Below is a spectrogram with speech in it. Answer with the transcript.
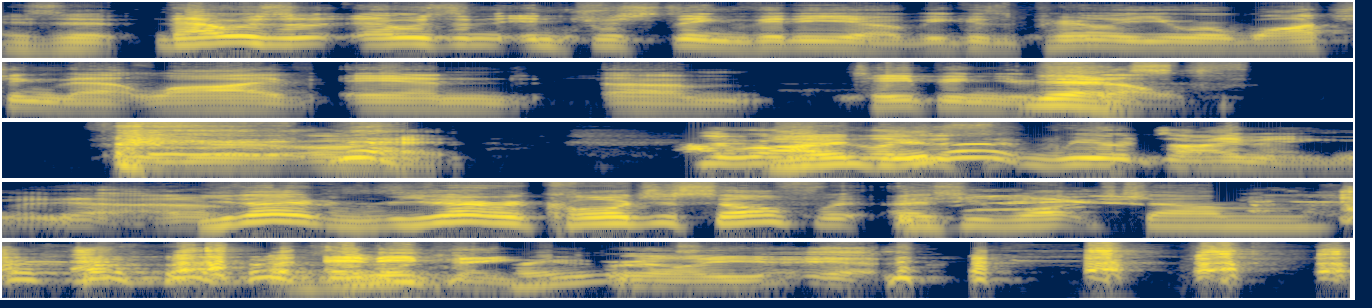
Is it That was a, that was an interesting video because apparently you were watching that live and um, taping Yes. yourself for your own. yeah. Ironic, don't like do that? weird timing. Yeah, don't You don't you don't record yourself as you watch um anything Right? really. Yeah.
